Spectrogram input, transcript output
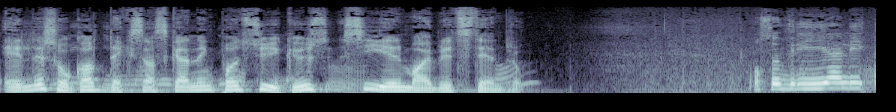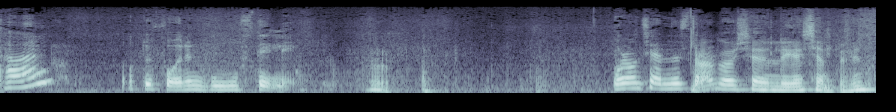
eller såkalt DEXA-skanning på et sykehus, sier May-Britt Stenbro. Og så vrir jeg litt her, at du får en god stilling. Hvordan kjennes det? nå ligger jeg kjempefint.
